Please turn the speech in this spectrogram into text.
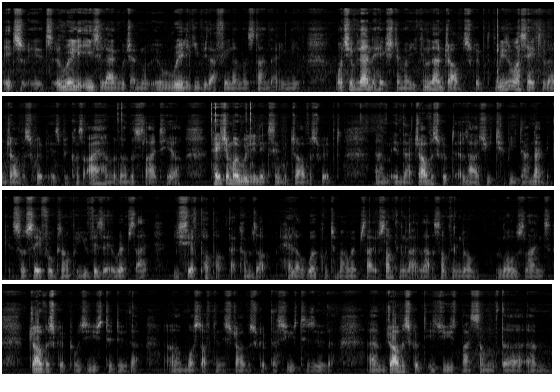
it's it's a really easy language and it will really give you that feeling and understand that you need. Once you've learned HTML you can learn JavaScript. The reason why I say to learn JavaScript is because I have another slide here. HTML really links in with JavaScript um, in that JavaScript allows you to be dynamic. So say for example you visit a website you see a pop-up that comes up hello welcome to my website or something like that something along those lines. JavaScript was used to do that. Uh, most often it's JavaScript that's used to do that. Um, JavaScript is used by some of the um,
